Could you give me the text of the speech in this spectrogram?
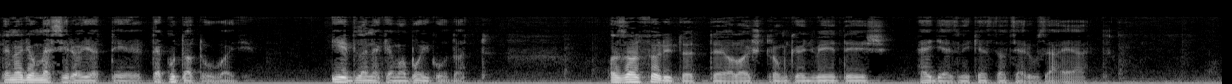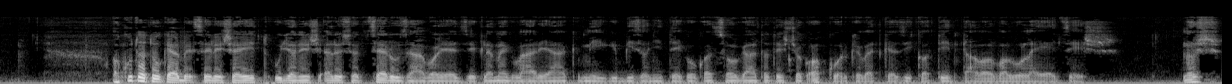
te nagyon messziről jöttél, te kutató vagy. Írd le nekem a bolygódat. Azzal fölütötte a Lajstrom könyvét, és hegyezni kezdte a ceruzáját. A kutatók elbeszéléseit ugyanis először ceruzával jegyzik le, megvárják, míg bizonyítékokat szolgáltat, és csak akkor következik a tintával való lejegyzés. Nos,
